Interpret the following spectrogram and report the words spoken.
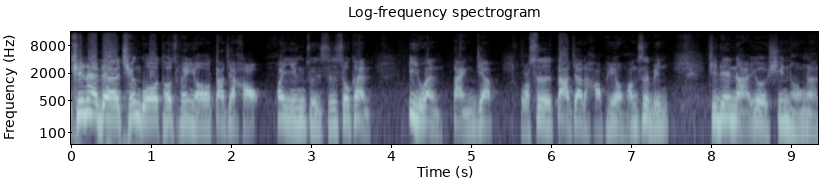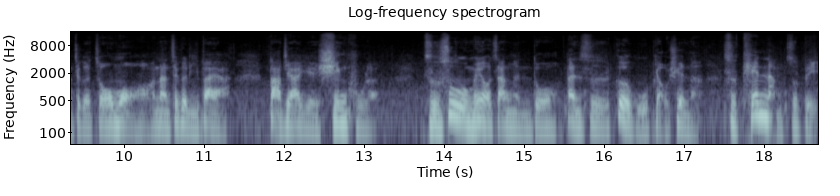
亲爱的全国投资朋友，大家好，欢迎准时收看《亿万大赢家》，我是大家的好朋友黄世明。今天呢，又新红了这个周末哈，那这个礼拜啊，大家也辛苦了。指数没有涨很多，但是个股表现呢是天壤之别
